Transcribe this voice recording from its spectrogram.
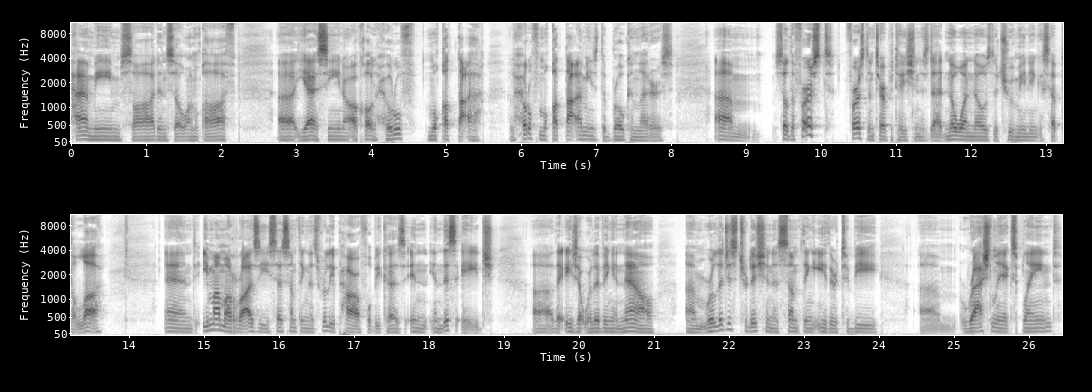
hamim, sad, and so on, qaf, uh, yasin are all called huruf muqatta'a. Al-huruf muqatta'a means the broken letters. Um, so the first first interpretation is that no one knows the true meaning except Allah. And Imam al Razi says something that's really powerful because in, in this age, uh, the age that we're living in now, um, religious tradition is something either to be um, rationally explained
